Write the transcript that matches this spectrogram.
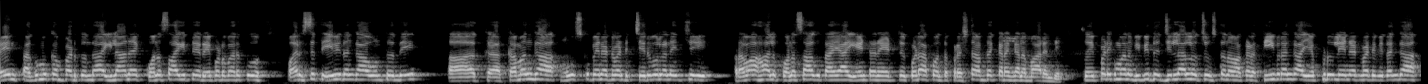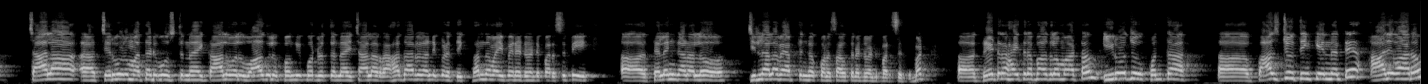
రెయిన్ తగ్గుముఖం పడుతుందా? ఇలానే కొనసాగితే రేపటి వరకు పరిస్థితి ఏ విధంగా ఉంటుంది? ఆ క్రమంగా మూసుకుపోయినటువంటి చెరువుల నుంచి ప్రవాహాలు కొనసాగుతాయా? ఏంటనేది కూడా కొంత ప్రశ్నార్థకరంగా మారింది. సో ఇప్పటికి మనం వివిధ జిల్లాల్లో చూస్తున్నాం. అక్కడ తీవ్రంగా ఎప్పుడు లేనటువంటి విధంగా చాలా చెరువులు మత్తడి పోస్తున్నాయి కాలువలు వాగులు పొంగి పొర్లుతున్నాయి చాలా రహదారులన్నీ కూడా దిగ్బంధం అయిపోయినటువంటి పరిస్థితి ఆ, తెలంగాణలో జిల్లాల వ్యాప్తంగా కొనసాగుతున్నటువంటి పరిస్థితి. బట్ గ్రేటర్ హైదరాబాద్లో మాత్రం ఈ రోజు కొంత పాజిటివ్ థింక్ ఏంటంటే ఆదివారం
